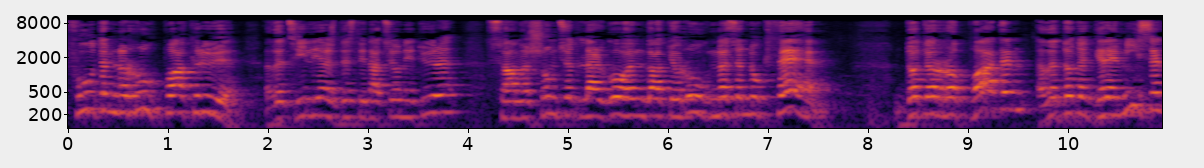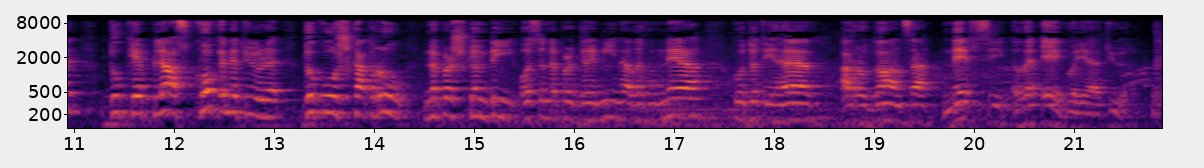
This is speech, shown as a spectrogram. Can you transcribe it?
futen në rrugë pa krye, dhe cili është destinacioni i tyre, sa më shumë që të largohen nga kjo rrugë nëse nuk kthehen do të rropaten dhe do të gremisen duke plas kokën e tyre, duke u shkatërru nëpër shkëmbi ose nëpër gremina dhe humnera, ku do t'i hedh arroganca, nefsi dhe egoja e tyre.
